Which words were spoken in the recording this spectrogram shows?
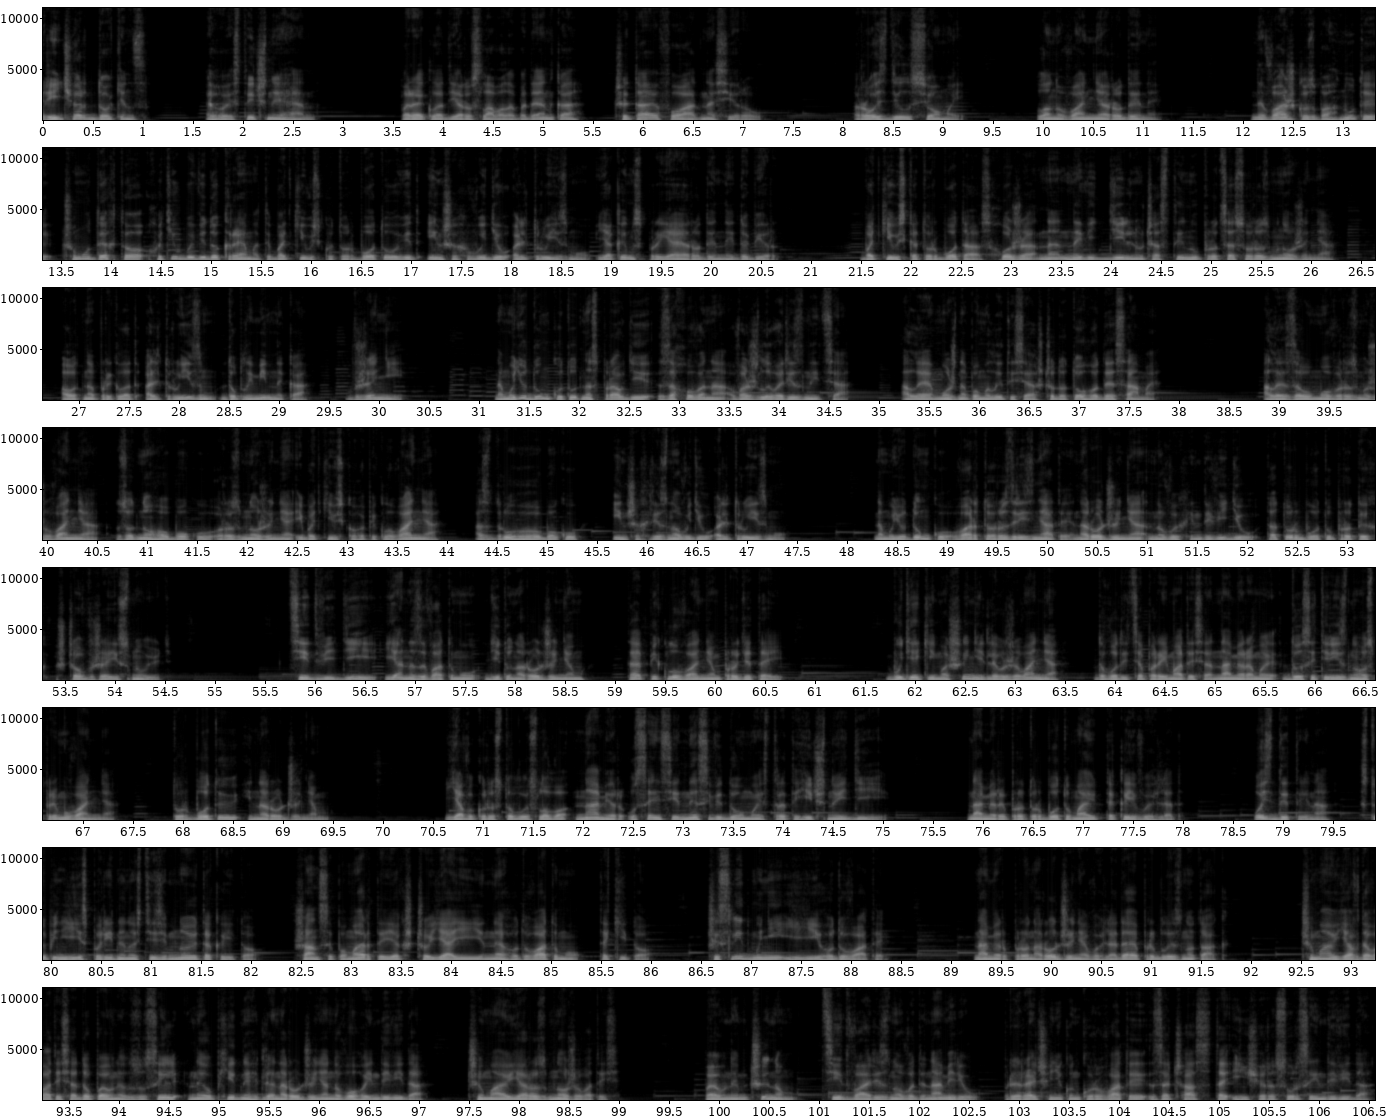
Річард Докінз Егоїстичний ген. Переклад Ярослава Лебеденка читає Фуад Насіров. Розділ 7. Планування родини. Неважко збагнути, чому дехто хотів би відокремити батьківську турботу від інших видів альтруїзму, яким сприяє родинний добір. Батьківська турбота схожа на невіддільну частину процесу розмноження, а от, наприклад, альтруїзм до племінника вже ні. На мою думку, тут насправді захована важлива різниця, але можна помилитися щодо того, де саме. Але за умови розмежування з одного боку розмноження і батьківського піклування, а з другого боку інших різновидів альтруїзму. На мою думку, варто розрізняти народження нових індивідів та турботу про тих, що вже існують. Ці дві дії я називатиму дітонародженням та піклуванням про дітей. Будь-якій машині для виживання доводиться перейматися намірами досить різного спрямування, турботою і народженням. Я використовую слово намір у сенсі несвідомої стратегічної дії. Наміри про турботу мають такий вигляд ось дитина, ступінь її спорідненості зі мною такий то, шанси померти, якщо я її не годуватиму, такі то, чи слід мені її годувати. Намір про народження виглядає приблизно так чи маю я вдаватися до певних зусиль, необхідних для народження нового індивіда, чи маю я розмножуватись? Певним чином ці два різновиди намірів приречені конкурувати за час та інші ресурси індивіда.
